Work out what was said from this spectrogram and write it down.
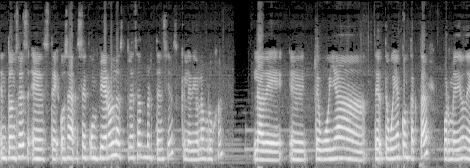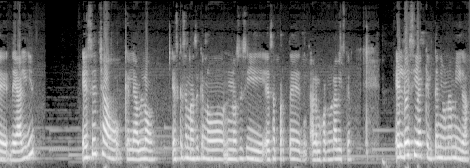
Entonces, este, o sea, se cumplieron las tres advertencias que le dio la bruja. La de eh, te voy a te, voy a contactar por medio de, alguien. Ese chavo que le habló, es que se me hace que no, no sé si esa parte a lo mejor no la viste. Él decía que él tenía una amiga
